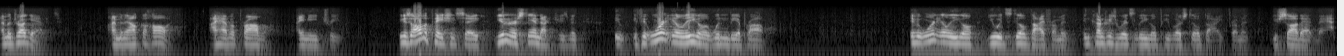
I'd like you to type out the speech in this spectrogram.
I'm a drug addict, I'm an alcoholic, I have a problem, I need treatment. Because all the patients say, You don't understand, Dr. Treisman, if it weren't illegal, it wouldn't be a problem. If it weren't illegal, you would still die from it. In countries where it's legal, people are still dying from it. You saw that map.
